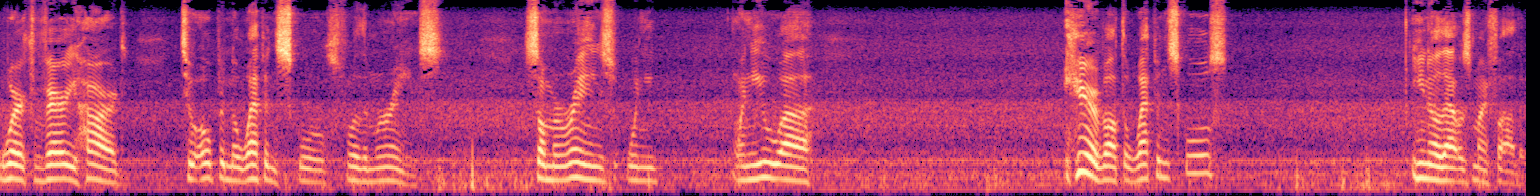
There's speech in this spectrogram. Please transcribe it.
work very hard to open the weapons schools for the Marines. So Marines, when you when you uh, hear about the weapons schools, you know that was my father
